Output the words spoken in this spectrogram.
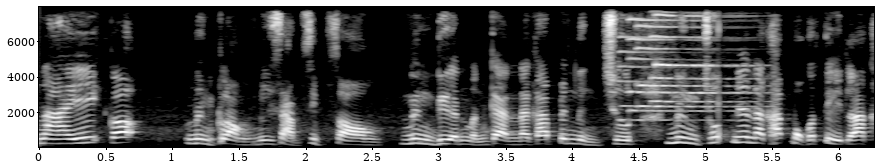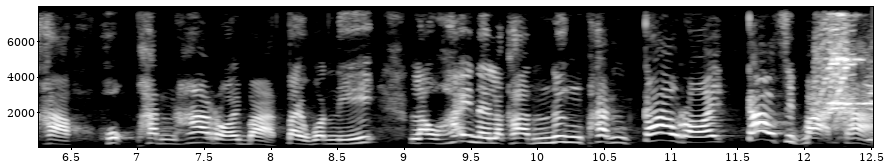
ไนท์ก็ หนึ่งกล่องมี 30 ซอง 1 เดือนเหมือนกันนะคะ เป็น 1 ชุด 1 ชุดเนี่ยนะคะปกติราคา 6,500 บาท แต่วันนี้เราให้ในราคา 1,990 บาทค่ะโ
